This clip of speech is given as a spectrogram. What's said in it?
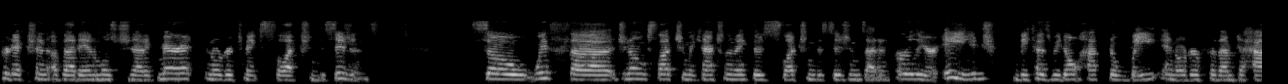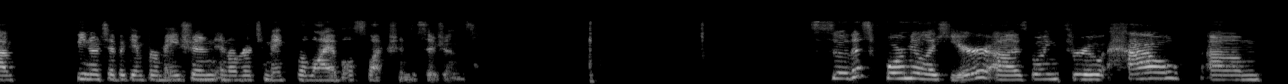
prediction of that animal's genetic merit in order to make selection decisions. So with uh, genomic selection, we can actually make those selection decisions at an earlier age because we don't have to wait in order for them to have phenotypic information in order to make reliable selection decisions. So this formula here uh, is going through how um,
